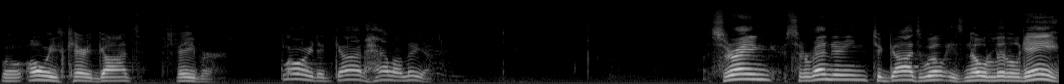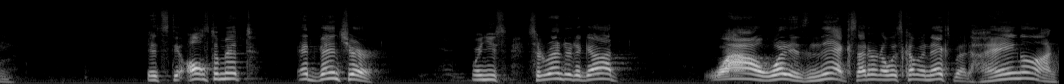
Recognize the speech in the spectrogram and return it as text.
will always carry God's favor. Glory to God. Hallelujah. Surrendering to God's will is no little game. It's the ultimate adventure. When you surrender to God, wow, what is next? I don't know what's coming next, but hang on.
